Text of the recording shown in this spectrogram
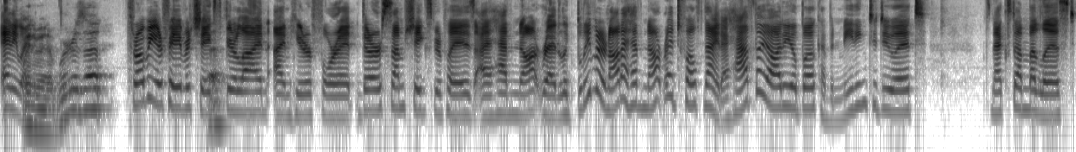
Anyway, Wait a minute. Where is that? throw me your favorite uh. Shakespeare line. I'm here for it. There are some Shakespeare plays I have not read. Like, believe it or not, I have not read Twelfth Night. I have the audiobook. I've been meaning to do it. It's next on my list.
